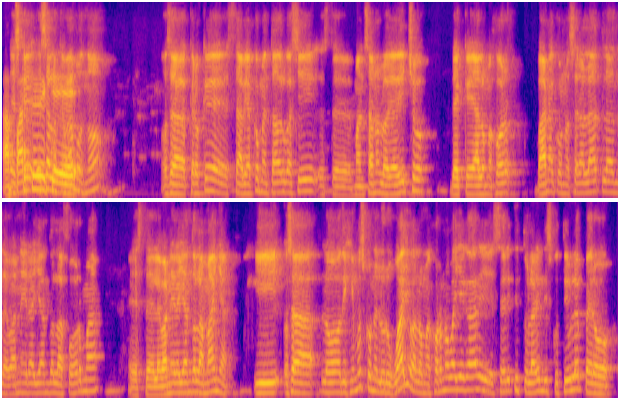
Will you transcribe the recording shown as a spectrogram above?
Aparte es que, de que... lo que vamos, ¿no? O sea, creo que se había comentado algo así, este, Manzano lo había dicho, de que a lo mejor van a conocer al Atlas, le van a ir hallando la forma, este, le van a ir hallando la maña. Y, o sea, lo dijimos con el uruguayo, a lo mejor no va a llegar y ser titular indiscutible, pero,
